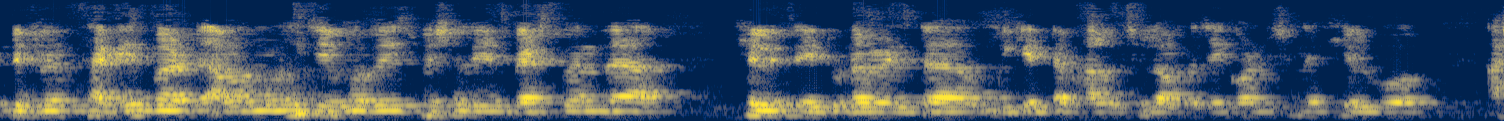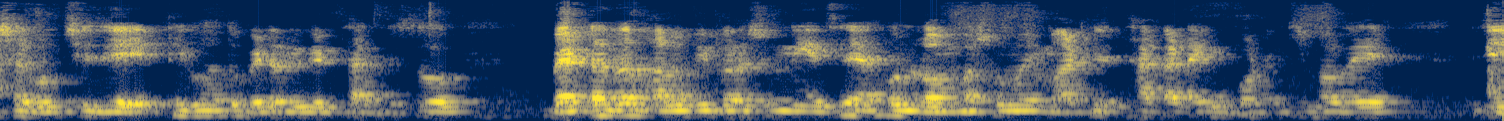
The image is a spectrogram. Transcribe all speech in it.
ডিফারেন্স থাকে বাট আমার মনে হয় যেভাবে স্পেশালি ব্যাটসম্যানরা খেলেছে এই টুর্নামেন্টটা উইকেটটা ভালো ছিল আমরা যে কন্ডিশনে খেলব আশা করছি যে এর থেকে হয়তো বেটার উইকেট থাকবে। সো ব্যাটাররা ভালো প্রিপারেশন নিয়েছে এখন লম্বা সময় মাঠে থাকাটা ইম্পর্টেন্ট কীভাবে যে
